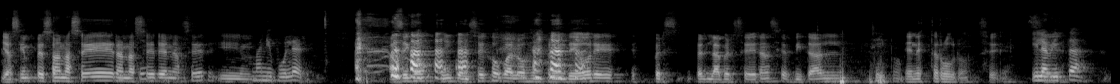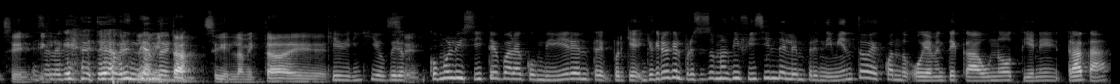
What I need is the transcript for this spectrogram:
Y así empezó a nacer, a nacer, a nacer. Y Manipular. así que un consejo para los emprendedores, la perseverancia es vital Sí, en este rubro. sí, Y la sí, amistad. Sí. Eso es lo que estoy la aprendiendo. amistad, ¿no? sí, la amistad es... Qué brígido, pero Sí. ¿cómo lo hiciste para convivir entre...? Porque yo creo que el proceso más difícil del emprendimiento es cuando obviamente cada uno tiene, trata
